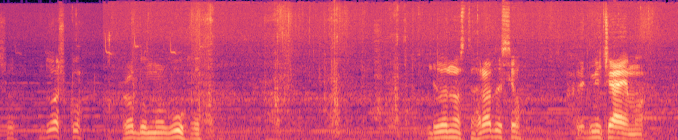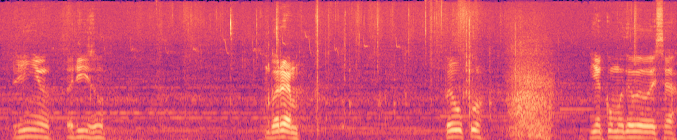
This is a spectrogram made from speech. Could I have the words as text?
Нашу дошку робимо в угол 90 градусів. Відмічаємо лінію різу. Беремо пилку, яку ми дивилися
